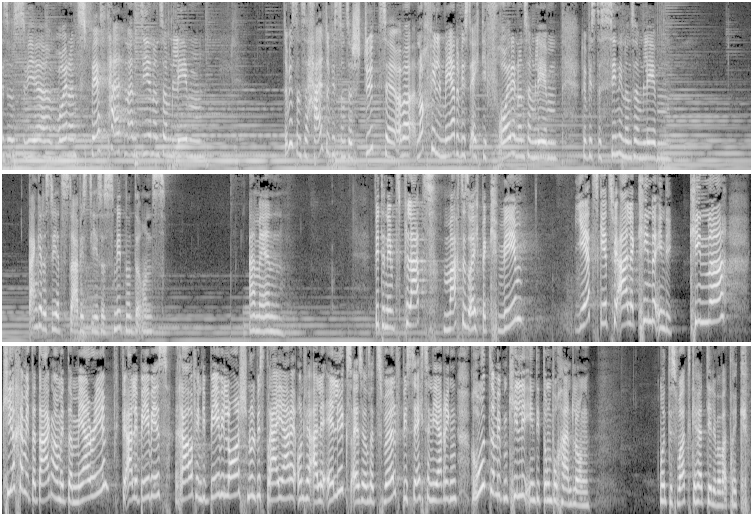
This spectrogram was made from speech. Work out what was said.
Jesus. Wir wollen uns festhalten an dir in unserem Leben. Du bist unser Halt, du bist unsere Stütze, aber noch viel mehr, du bist echt die Freude in unserem Leben. Du bist der Sinn in unserem Leben. Danke, dass du jetzt da bist, Jesus, mitten unter uns. Amen. Bitte nehmt Platz, macht es euch bequem. Jetzt geht's für alle Kinder in die Kinderkirche mit der Dagmar und mit der Mary. Für alle Babys rauf in die Babylounge, 0 bis 3 Jahre. Und für alle Elix, also unsere 12 bis 16-Jährigen, runter mit dem Killi in die Dombuchhandlung. Und das Wort gehört dir, lieber Patrick.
